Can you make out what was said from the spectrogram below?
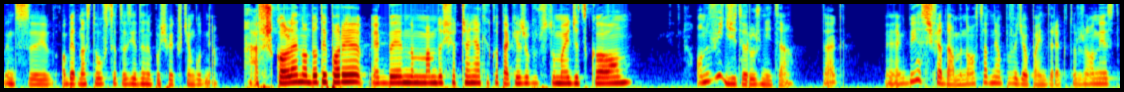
Więc y, obiad na stołówce to jest jedyny posiłek w ciągu dnia. A w szkole, no do tej pory jakby no, mam doświadczenia tylko takie, że po prostu moje dziecko, on widzi te różnice, tak? Jakby jest świadomy. No ostatnio powiedział pani dyrektor, że on jest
